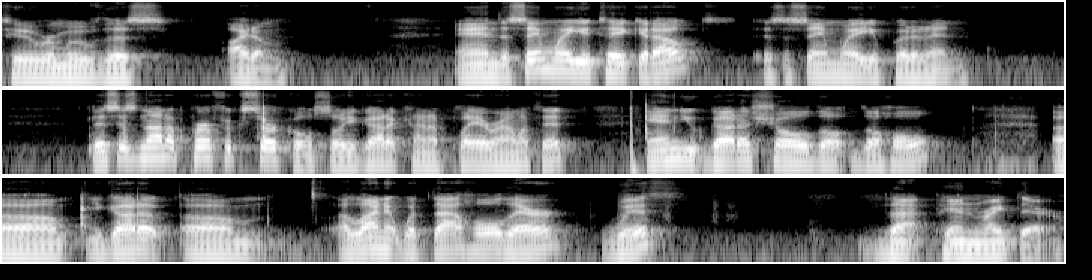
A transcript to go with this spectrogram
to remove this item. And the same way you take it out, is the same way you put it in. This is not a perfect circle, so you got to kind of play around with it. And you got to show the, the hole. Um, you got to um, align it with that hole there with that pin right there.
